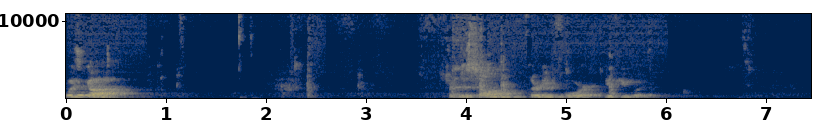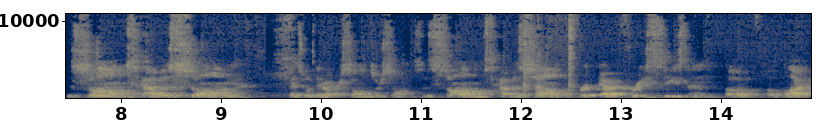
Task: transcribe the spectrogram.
with God. Turn to Psalm 34, if you would. The Psalms have a song. That's what they are. Psalms are songs. The Psalms have a song for every season of, of life.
